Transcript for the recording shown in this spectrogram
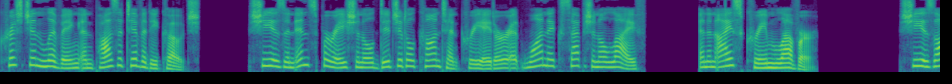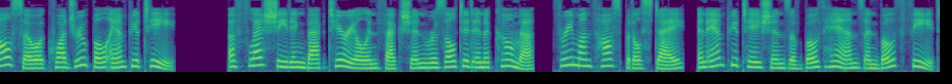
Christian living and positivity coach. She is an inspirational digital content creator at One Exceptional Life and an ice cream lover. She is also a quadruple amputee. A flesh eating bacterial infection resulted in a coma, three month hospital stay, and amputations of both hands and both feet.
